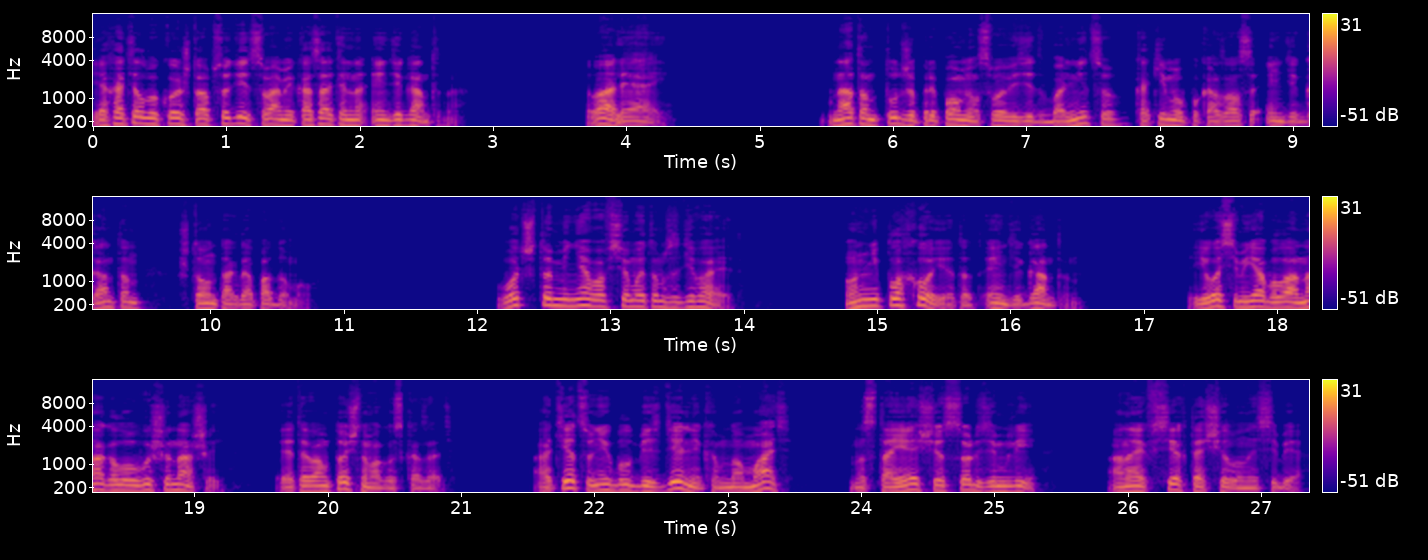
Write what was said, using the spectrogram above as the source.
я хотел бы кое-что обсудить с вами касательно Энди Гантона. Валяй. Натан тут же припомнил свой визит в больницу, каким ему показался Энди Гантон, что он тогда подумал. Вот что меня во всем этом задевает. Он неплохой, этот Энди Гантон. Его семья была на голову выше нашей, это я вам точно могу сказать. Отец у них был бездельником, но мать — настоящая соль земли. Она их всех тащила на себе.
